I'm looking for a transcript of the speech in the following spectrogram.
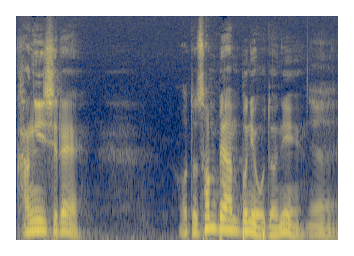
강의실에 어떤 선배 한 분이 오더니 예.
